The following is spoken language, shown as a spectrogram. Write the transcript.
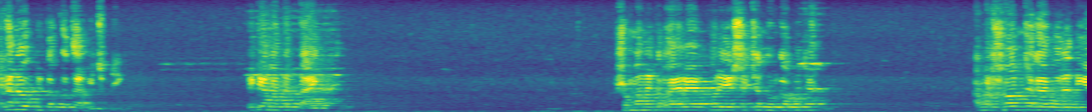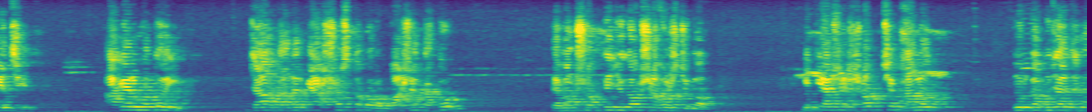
এখানেও কৃতজ্ঞতার কিছু নেই। এটি আমাদের দায়িত্ব। সম্মানিত ভাইয়েরা, এরপরে এসেছে দুর্গাপূজা আমরা সব জায়গায় বলে দিয়েছি, আগের মতোই যাও তাদেরকে আশ্বস্ত করো, পাশে থাকো এবং শক্তি যোগাও, সাহস যোগাও। ইতিহাসের সবচেয়ে ভালো দুর্গাপূজা যেন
